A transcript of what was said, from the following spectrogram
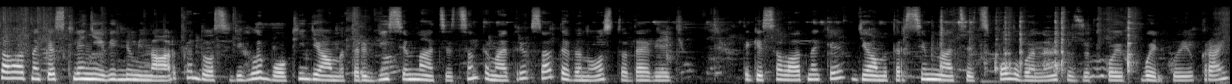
Салатники скляні від люмінарки, досить глибокий, діаметр 18 см за 99 Такі салатники, діаметр 17,5 тут вже такою хвилькою край,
